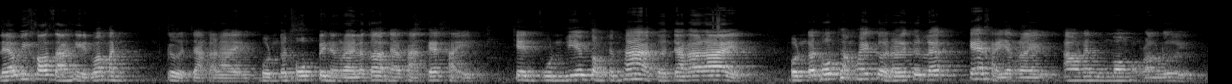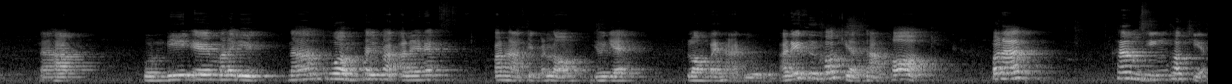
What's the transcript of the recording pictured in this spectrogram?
แล้ววิเคราะห์สาเหตุว่ามันเกิดจากอะไร ผลกระทบเป็นอย่างไร แล้วก็แนวทางแก้ไข เช่นฝุ่น PM 2.5เกิดจากอะไร ผลกระทบทำให้เกิดอะไรขึ้นและแก้ไขอย่างไร เอาในมุมมองของเราเลยนะครับฝุ่น PM อะไรอีก น้ำท่วมภัยพิบัติอะไรเนี่ยปัญหาสิ่งแวดล้อมเยอะแยะ ลองไปหาดู อันนี้คือข้อเขียน3ข้อ เพราะฉะนั้นห้ามทิ้งข้อเขียน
